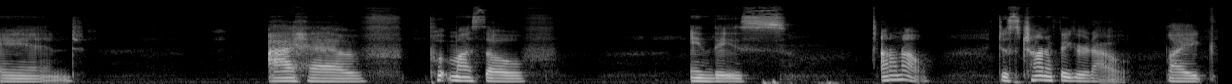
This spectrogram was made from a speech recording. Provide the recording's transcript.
And I have put myself in this, I don't know, just trying to figure it out. Like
